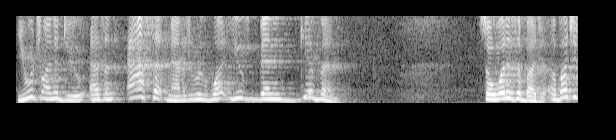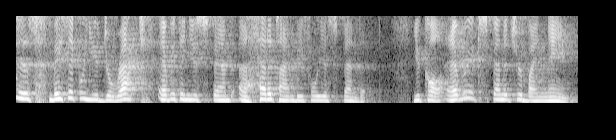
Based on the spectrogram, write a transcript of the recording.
you are trying to do as an asset manager with what you've been given. So, what is a budget? A budget is basically you direct everything you spend ahead of time before you spend it. You call every expenditure by name.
